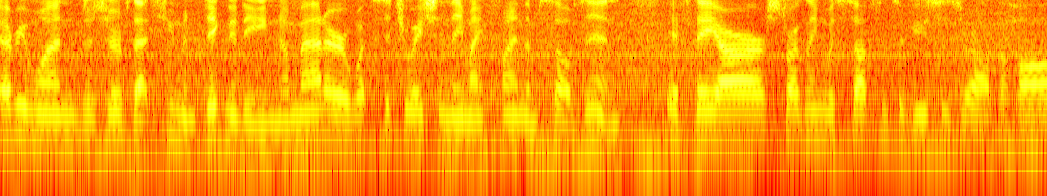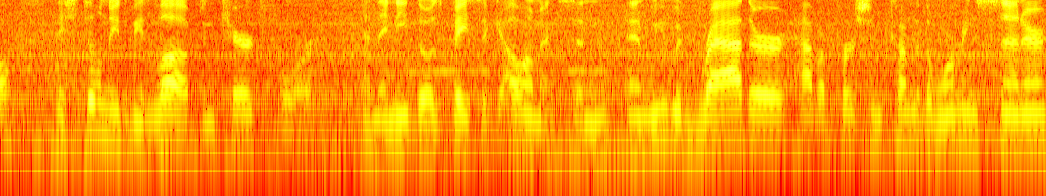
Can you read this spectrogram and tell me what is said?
everyone deserves that human dignity no matter what situation they might find themselves in. If they are struggling with substance abuses or alcohol, they still need to be loved and cared for and they need those basic elements. And, and we would rather have a person come to the warming center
